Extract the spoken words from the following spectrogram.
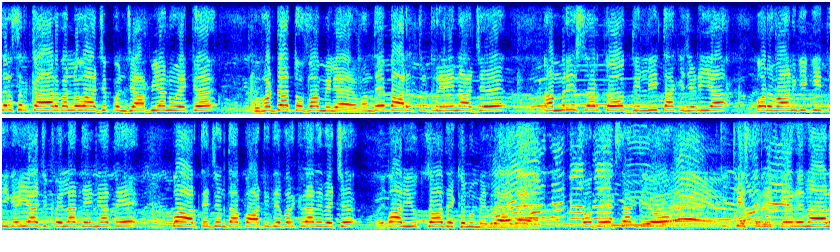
ਕੇਂਦਰ ਸਰਕਾਰ ਵੱਲੋਂ ਅੱਜ ਪੰਜਾਬੀਆਂ ਨੂੰ ਇੱਕ ਵੱਡਾ ਤੋਹਫਾ ਮਿਲਿਆ ਹੈ। ਵੰਦੇ ਭਾਰਤ ਟ੍ਰੇਨ ਅੱਜ ਅੰਮ੍ਰਿਤਸਰ ਤੋਂ ਦਿੱਲੀ ਤੱਕ ਜਿਹੜੀ ਆ, ਉਹ ਰਵਾਨਗੀ ਕੀਤੀ ਗਈ। ਅੱਜ ਪਹਿਲਾ ਦਿਨ ਆ ਤੇ ਭਾਰਤੀ ਜਨਤਾ ਪਾਰਟੀ ਦੇ ਵਰਕਰਾਂ ਦੇ ਵਿੱਚ ਭਾਰੀ ਉਤਸ਼ਾਹ ਦੇਖਣ ਨੂੰ ਮਿਲ ਰਿਹਾ ਹੈਗਾ ਆ। ਸੋ ਦੇਖ ਸਕਦੇ ਹੋ ਕਿ ਕਿਸ ਤਰੀਕੇ ਦੇ ਨਾਲ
